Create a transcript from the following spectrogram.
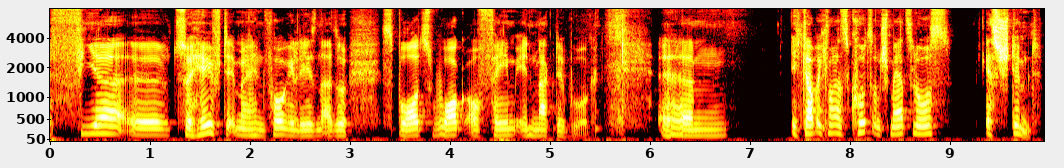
vier äh, zur Hälfte immerhin vorgelesen, also Sports Walk of Fame in Magdeburg. Ähm, ich glaube, ich mache es kurz und schmerzlos es stimmt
